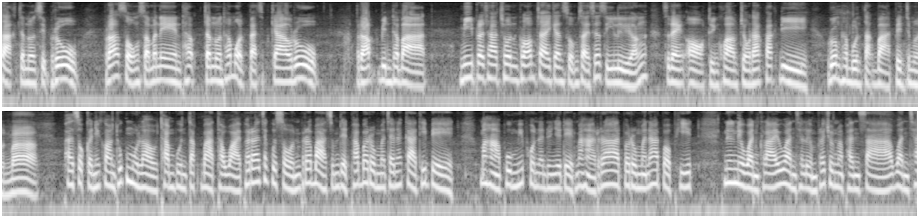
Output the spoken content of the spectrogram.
ศักดิ์จำนวน 10 รูป พระสงฆ์สามเณรจำนวนทั้งหมด 89 รูป รับบิณฑบาตมีประชาชนพร้อมใจกันสวมใส่เสื้อสีเหลือง แสดงออกถึงความจงรักภักดี ร่วมทำบุญตักบาตรเป็นจำนวนมาก พระสกนิกรทุกหมู่เหล่าทำบุญตักบาตรถวายพระราชกุศล พระบาทสมเด็จพระบรมชนากาธิเบศรมหาภูมิพลอดุลยเดชมหาราช บรมนาถบพิตรเนื่องในวันคล้ายวันเฉลิมพระชนมพรรษา วันช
